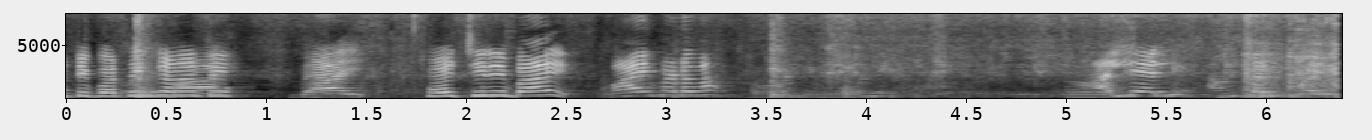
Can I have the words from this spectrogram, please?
ಅಟ್ಟಿ ಬರ್ತೀನಿ ಕಣ ಅಟ್ಟಿ ಬಾಯ್. ಹೋಯ್ ಚಿನಿ ಬಾಯ್. ಬಾಯ್ ಮಾಡವ ಅಲ್ಲಿ ಅಲ್ಲಿ. ಅಂಕಲ್ ಬಾಯ್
